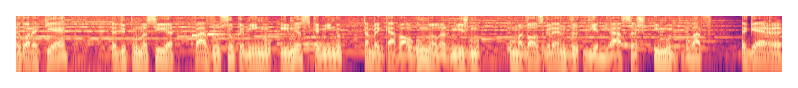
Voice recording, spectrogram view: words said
Agora é que é? A diplomacia faz o seu caminho e nesse caminho também cabe algum alarmismo, uma dose grande de ameaças e muito bluff. A guerra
